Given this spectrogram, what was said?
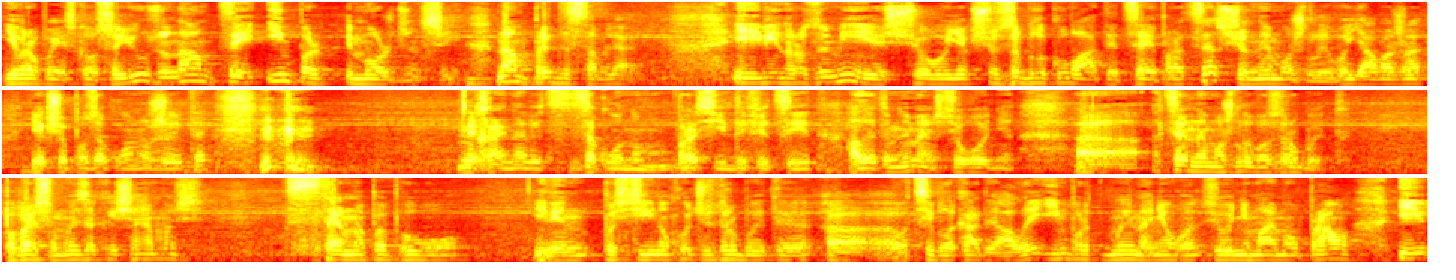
Європейського Союзу, нам цей імпорт emergency нам предоставляють. І він розуміє, що якщо заблокувати цей процес, що неможливо, я вважаю, якщо по закону жити. Нехай навіть законом в Росії дефіцит, але тим не менш сьогодні е, це неможливо зробити. По-перше, ми захищаємось, система ППО, і він постійно хоче зробити е, ці блокади, але імпорт ми на нього сьогодні маємо право. І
